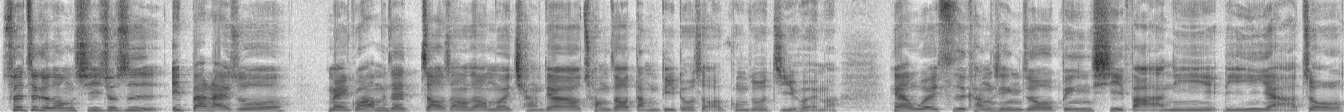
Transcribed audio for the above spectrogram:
所以这个东西就是一般来说，美国他们在招商的时候，他们会强调要创造当地多少的工作机会嘛？你看威斯康星州、宾夕法尼亚州、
